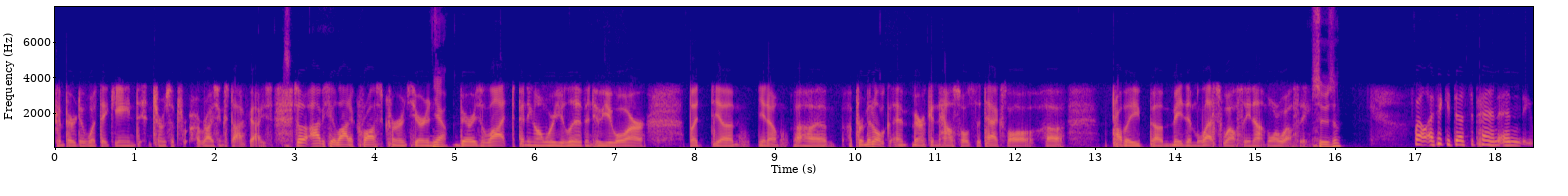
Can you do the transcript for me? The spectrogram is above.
compared to what they gained in terms of rising stock values. So obviously a lot of cross currents here, and yeah. varies a lot depending on where you live and who you are. But uh, you know, uh, for middle American households, the tax law uh, probably uh, made them less wealthy, not more wealthy. Susan. Well, I think it does depend. And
